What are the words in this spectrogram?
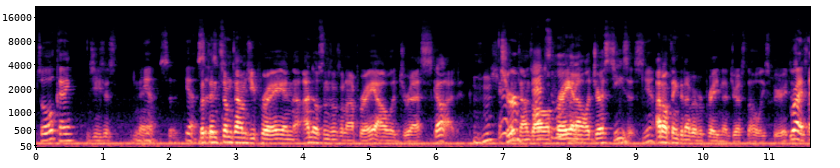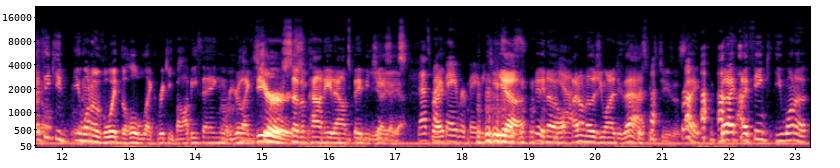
So okay. Jesus' name. yeah so, yeah But says- then sometimes you pray, and I know sometimes when I pray, I'll address God. Mhm, Sure. sure Sometimes I'll pray and I'll address Jesus. Yeah. I don't think that I've ever prayed and addressed the Holy Spirit. just Right. 'cause I don't- think you you know. want to avoid the whole like Ricky Bobby thing where you're like, Mhm. dear Sure. seven pound eight ounce baby Yeah, yeah, Jesus. That's my favorite baby. Jesus. Yeah. You know, Yeah. I don't know that you want to do that. Christmas Jesus. Right. But I, I think you want to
